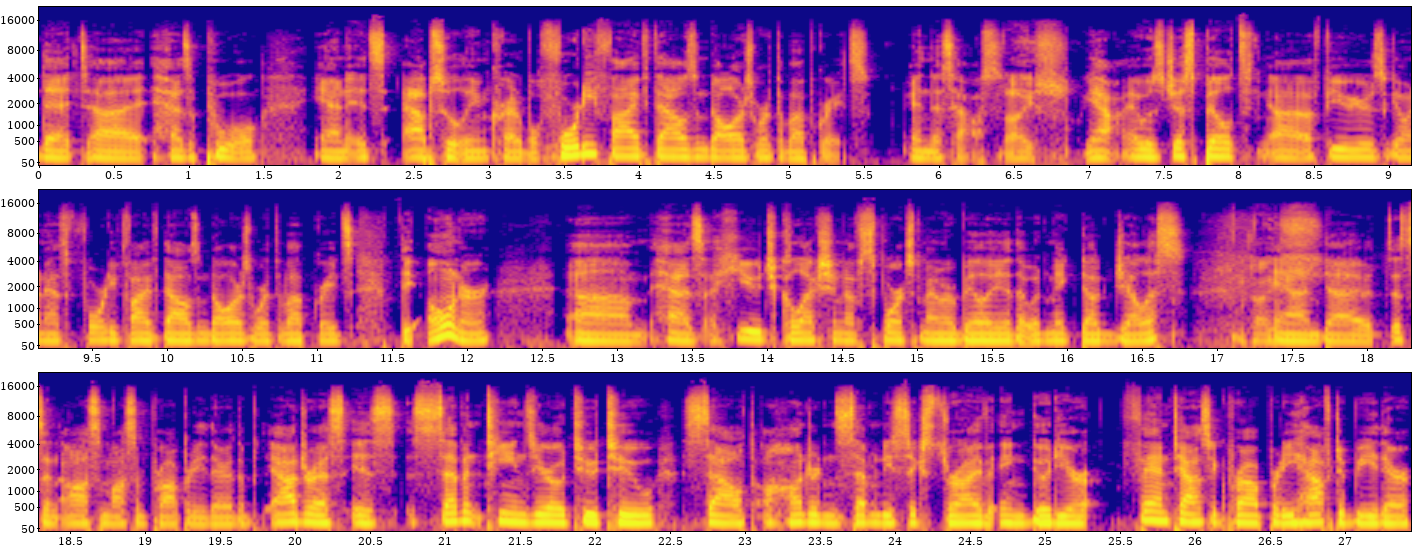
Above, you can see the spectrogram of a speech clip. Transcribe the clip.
that uh, has a pool, and it's absolutely incredible. Forty-five thousand dollars worth of upgrades in this house. Nice. Yeah, it was just built uh, a few years ago and has forty-five thousand dollars worth of upgrades. The owner um, has a huge collection of sports memorabilia that would make Doug jealous, Nice. and uh, it's an awesome, awesome property there. The address is seventeen zero two two South one hundred and seventy-sixth Drive in Goodyear. Fantastic property. Have to be there.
